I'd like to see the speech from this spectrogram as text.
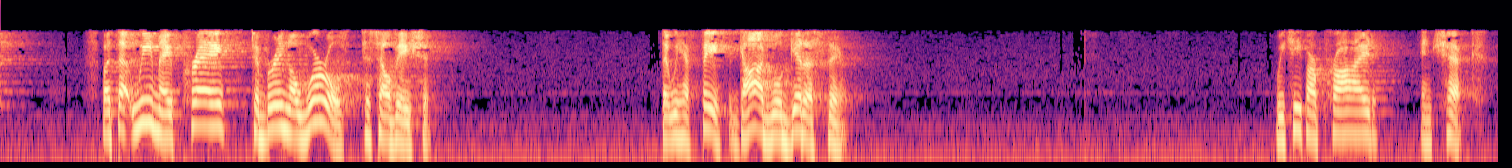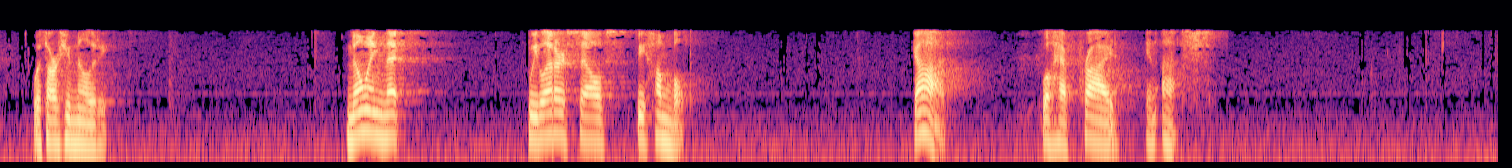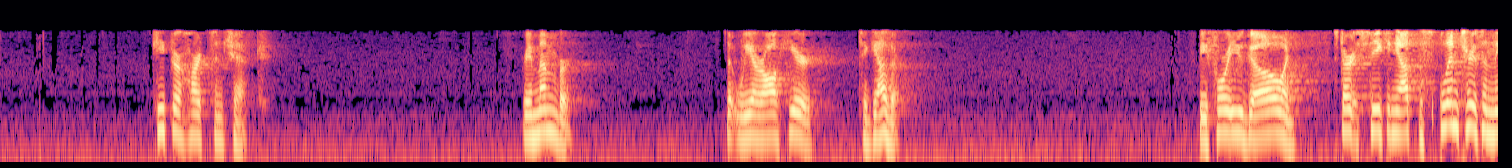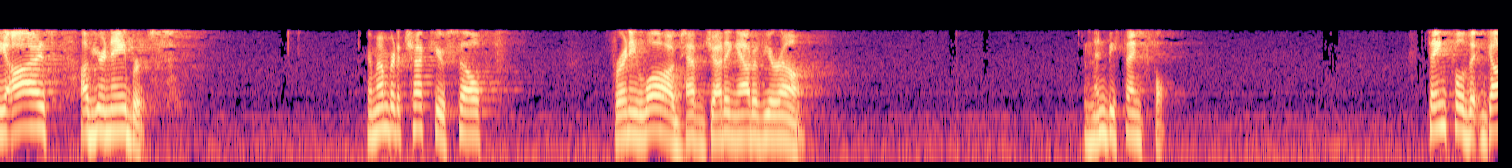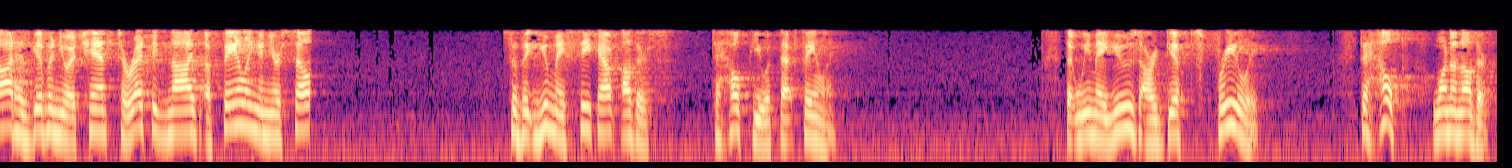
but that we may pray to bring a world to salvation. That we have faith God will get us there. We keep our pride in check with our humility. Knowing that we let ourselves be humbled. God will have pride in us. Keep your hearts in check. Remember that we are all here together. Before you go and start seeking out the splinters in the eyes of your neighbors, remember to check yourself for any logs have jutting out of your own. And then be thankful. Thankful that God has given you a chance to recognize a failing in yourself so that you may seek out others to help you with that failing. That we may use our gifts freely to help one another.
